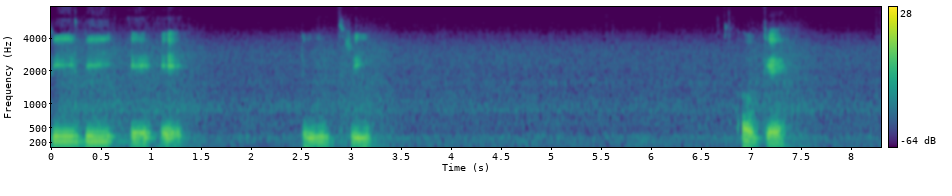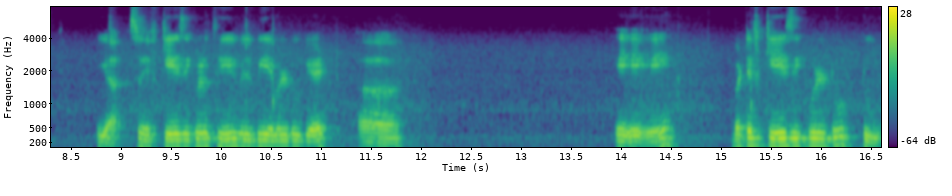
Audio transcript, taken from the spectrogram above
B B A A. Two three. Okay. Yeah so if k is equal to 3 we'll be able to get uh, AAA but if k is equal to 2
